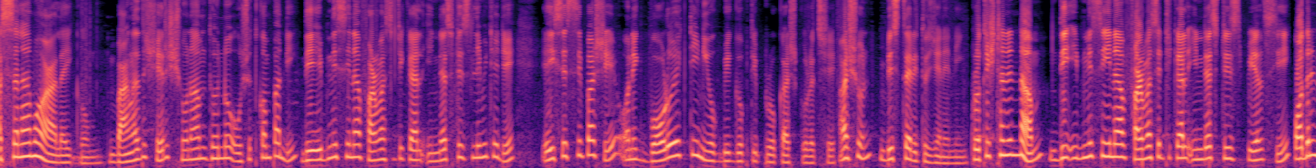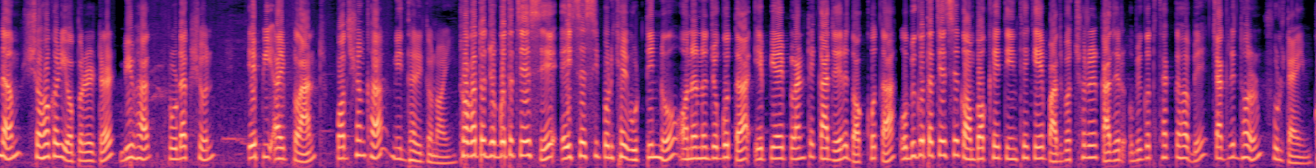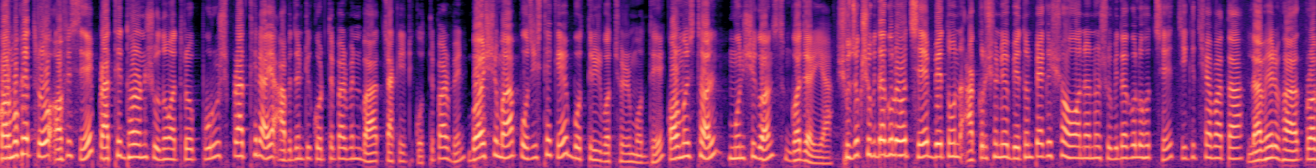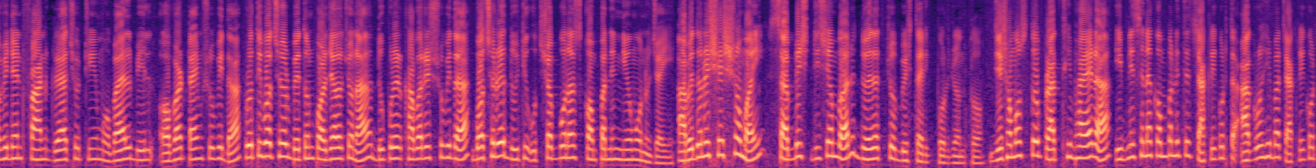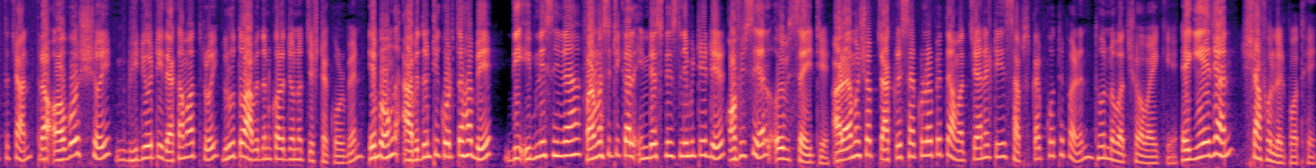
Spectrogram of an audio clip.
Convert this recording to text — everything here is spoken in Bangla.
আসসালামু আলাইকুম। বাংলাদেশের সুনামধন্য ওষুধ company the Ibn Sina pharmaceutical industries লিমিটেডে এইচএসসি পাশে অনেক বড় একটি নিয়োগ বিজ্ঞপ্তি প্রকাশ করেছে। আসুন বিস্তারিত জেনে নিই। প্রতিষ্ঠানের নাম the Ibn Sina pharmaceutical industries PLC. পদের নাম সহকারী অপারেটর বিভাগ প্রোডাকশন এপিআই প্লান্ট পদ সংখ্যা নির্ধারিত নয়। শিক্ষাগত যোগ্যতা চেয়েছে এইচএসসি পরীক্ষায় উত্তীর্ণ, অন্যান্য যোগ্যতা এপিআই প্লান্টে কাজের দক্ষতা, অভিজ্ঞতা চেয়েছে কমপক্ষে তিন থেকে পাঁচ বছরের কাজের অভিজ্ঞতা থাকতে হবে, চাকরির ধরন ফুল টাইম কর্মক্ষেত্র, অফিসে প্রার্থীর ধরন শুধুমাত্র পুরুষ প্রার্থীরাই আবেদনটি করতে পারবেন বা চাকরিটি করতে পারবেন। বয়সসীমা পঁচিশ থেকে বত্রিশ বছরের মধ্যে। কর্মস্থল মুন্সীগঞ্জ, গজারিয়া। সুযোগ সুবিধাগুলো হচ্ছে বেতন, আকর্ষণীয় বেতন প্যাকেজ সহ অন্যান্য সুবিধাগুলো হচ্ছে চিকিৎসা ভাতা, লাভের ভাগ provident fund, gratuity, mobile bill, overtime সুবিধা প্রতি বছর বেতন পর্যালোচনা, দুপুরের খাবারের সুবিধা, বছরের দুইটি উৎসব বোনাস কোম্পানির নিয়ম অনুযায়ী। আবেদনের শেষ সময়, ছাব্বিশ ডিসেম্বর দু হাজার চব্বিশ তারিখ পর্যন্ত। যে সমস্ত প্রার্থী ভাইয়েরা ইবনে সিনা কোম্পানিতে চাকরি করতে আগ্রহী বা চাকরি করতে চান, তারা অবশ্যই ভিডিওটি দেখা মাত্রই দ্রুত আবেদন করার জন্য চেষ্টা করবেন এবং আবেদনটি করতে হবে the Ibn Sina pharmaceutical industries লিমিটেডের অফিসিয়াল ওয়েবসাইটে। আর এমন সব চাকরি সার্কুলার পেতে আমার চ্যানেলটি সাবস্ক্রাইব করতে পারেন। ধন্যবাদ সবাইকে। এগিয়ে যান সাফল্যের পথে।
